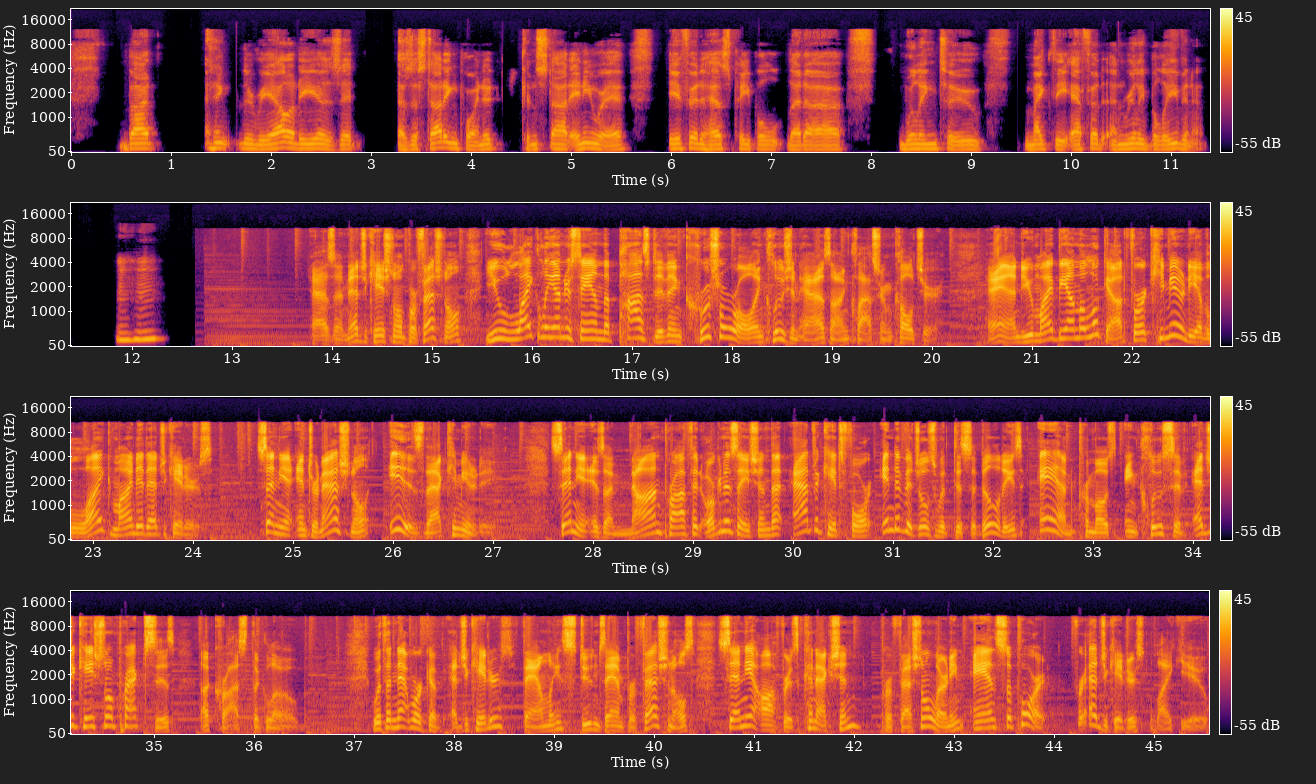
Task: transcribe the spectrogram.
But I think the reality is that as a starting point, it can start anywhere if it has people that are willing to make the effort and really believe in it. Mm-hmm. As an educational professional, you likely understand the positive and crucial role inclusion has on classroom culture. And you might be on the lookout for a community of like minded educators. SENIA International is that community. SENIA is a nonprofit organization that advocates for individuals with disabilities and promotes inclusive educational practices across the globe. With a network of educators, families, students, and professionals, SENIA offers connection, professional learning, and support for educators like you.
